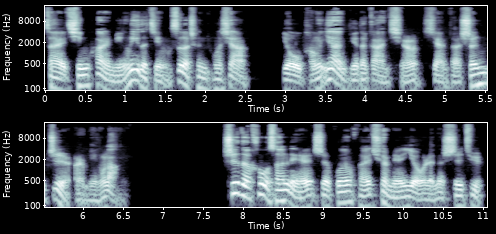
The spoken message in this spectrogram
在轻快明丽的景色衬托下，有朋宴别的感情显得深挚而明朗。诗的后三联是关怀劝勉友人的诗句：“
